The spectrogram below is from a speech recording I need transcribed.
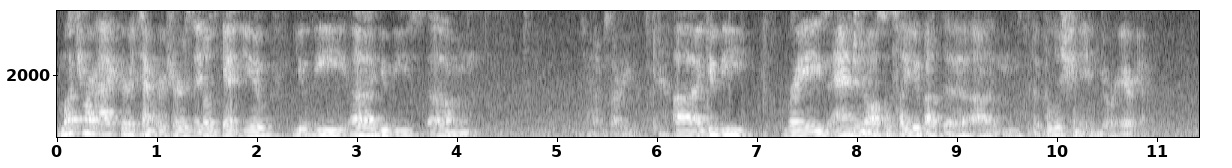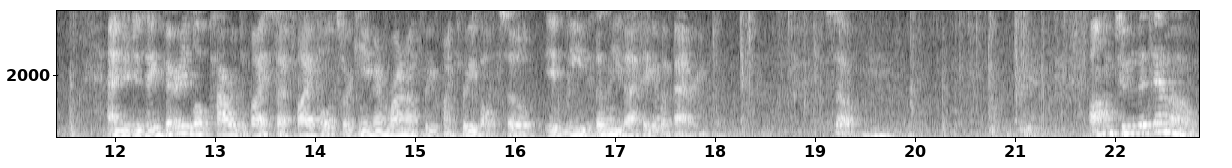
much more accurate temperatures. It'll get you UV, uh, UVs, um, I'm sorry, uh, UV rays, and it'll also tell you about the, um, the pollution in your area. And it is a very low power device at 5 volts, or can even run on 3.3 volts, so it, need, it doesn't need that big of a battery. So, on to the demo.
